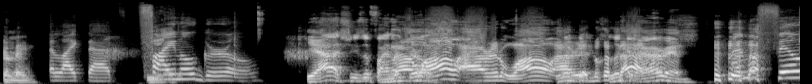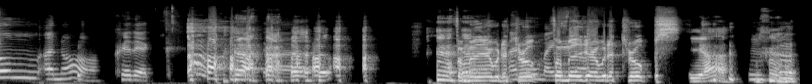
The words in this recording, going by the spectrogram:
Galing. I like that. Final girl. yeah, she's a final Now, girl. wow, Erin. Wow, Look Erin. at, Look at look that. at Erin. I'm a film, ano, critic. familiar with the I know trope. Familiar with the tropes. yeah. Mhm.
